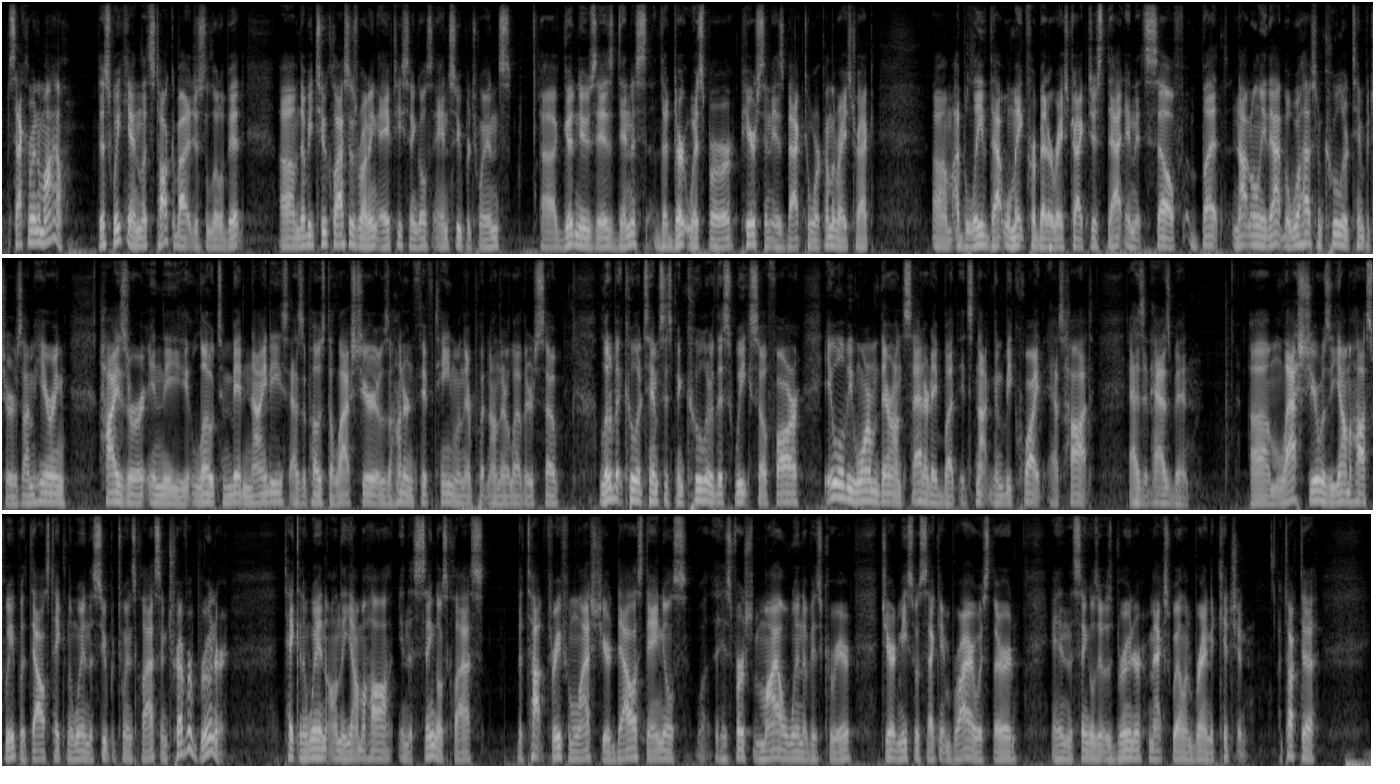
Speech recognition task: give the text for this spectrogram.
Sacramento Mile this weekend. Let's talk about it just a little bit. Um, there'll be two classes running AFT singles and super twins. Uh, good news is Dennis, the dirt whisperer, Pearson is back to work on the racetrack. Um, I believe that will make for a better racetrack, just that in itself. But not only that, but we'll have some cooler temperatures. I'm hearing highs are in the low to mid 90s as opposed to last year. It was 115 when they're putting on their leathers. So a little bit cooler temps. It's been cooler this week so far. It will be warm there on Saturday, but it's not going to be quite as hot as it has been. Um, last year was a Yamaha sweep with Dallas taking the win in the Super Twins class and Trevor Brunner taking the win on the Yamaha in the singles class. The top three from last year Dallas Daniels, his first mile win of his career. Jared Mees was second, Briar was third. And in the singles, it was Brunner, Maxwell, and Brandon Kitchen. I talked to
